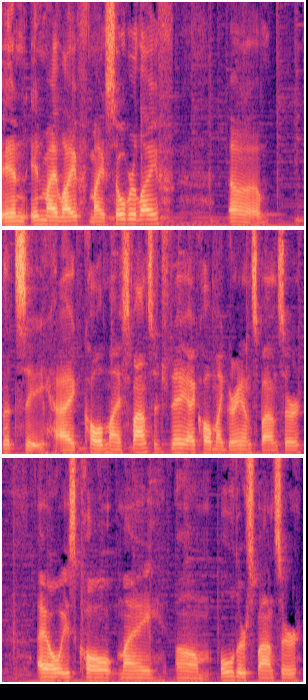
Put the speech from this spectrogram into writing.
and in my life, my sober life, uh, let's see. I called my sponsor today. I called my grand sponsor. I always call my um, older sponsor.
